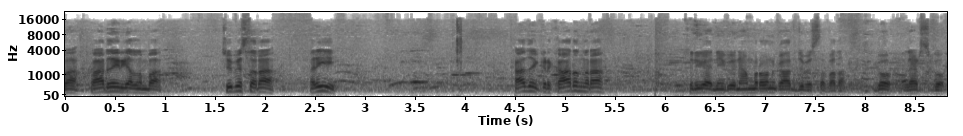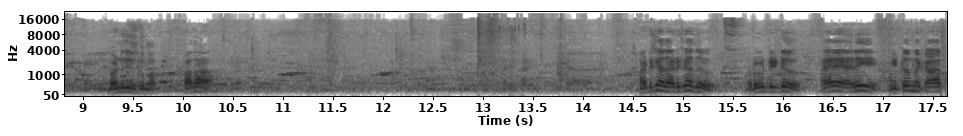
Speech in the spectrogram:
బా కారు దగ్గరికి వెళ్దాం బా. చూపిస్తారా? హరి కాదు ఇక్కడ కారు ఉందిరా. సరిగా నీకు నెంబర్ వన్ కారు చూపిస్తా పద. గో లెట్స్ గో బండి తీసుకో పద. అటు అడికాదు రూట్ ఇటు. ఏ అరే ఇటు ఉంది కార్.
